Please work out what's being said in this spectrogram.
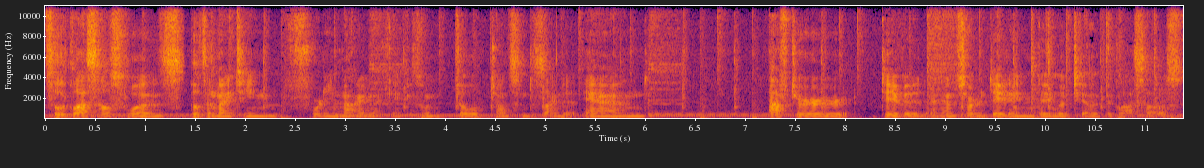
So the Glass House was built in 1949, I think, is when Phil Johnson designed it. And after David and him started dating, they lived together at the Glass House.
